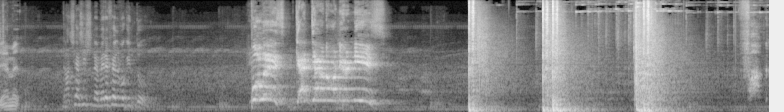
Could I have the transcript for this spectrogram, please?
Damn it. কাছে আসিস না মেরে ফেলবো কিন্তু Police! Get down on your knees! Fuck.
